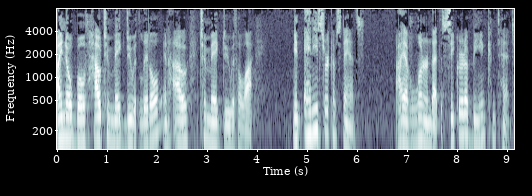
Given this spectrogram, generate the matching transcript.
I know both how to make do with little and how to make do with a lot. In any circumstance, I have learned that the secret of being content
